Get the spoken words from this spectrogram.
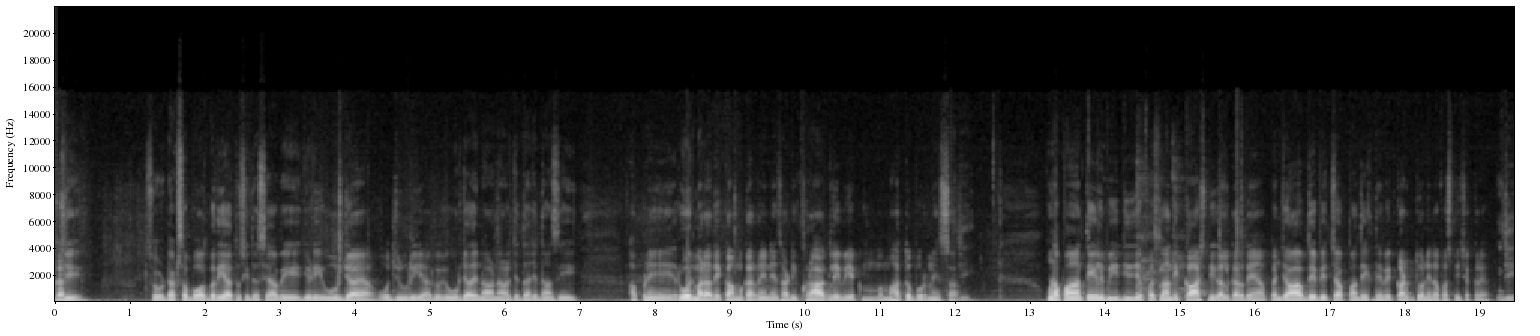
ਕਰ। ਜੀ। ਸੋ ਡਾਕਟਰ ਸਾਹਿਬ ਬਹੁਤ ਵਧੀਆ ਤੁਸੀਂ ਦੱਸਿਆ ਵੀ ਜਿਹੜੀ ਊਰਜਾ ਆ ਉਹ ਜ਼ਰੂਰੀ ਆ ਕਿਉਂਕਿ ਊਰਜਾ ਦੇ ਨਾਲ ਨਾਲ ਜਿੱਦਾਂ ਜਿੱਦਾਂ ਅਸੀਂ ਆਪਣੇ ਰੋਜ਼ਮਰਾ ਦੇ ਕੰਮ ਕਰ ਰਹੇ ਨੇ ਸਾਡੀ ਖੁਰਾਕ ਲਈ ਵੀ ਇੱਕ ਮ- ਮਹੱਤਵਪੂਰਨ ਹਿੱਸਾ। ਜੀ। ਹੁਣ ਆਪਾਂ ਤੇਲ ਬੀਜ ਦੀ ਜੇ ਫਸਲਾਂ ਦੀ ਕਾਸ਼ਤ ਦੀ ਗੱਲ ਕਰਦੇ ਹਾਂ ਪੰਜਾਬ ਦੇ ਵਿੱਚ ਆਪਾਂ ਦੇਖਦੇ ਹਾਂ ਵੀ ਕਣਕ ਝੋਨੇ ਦਾ ਫਸਲੀ ਚੱਕਰ ਆ। ਜੀ।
